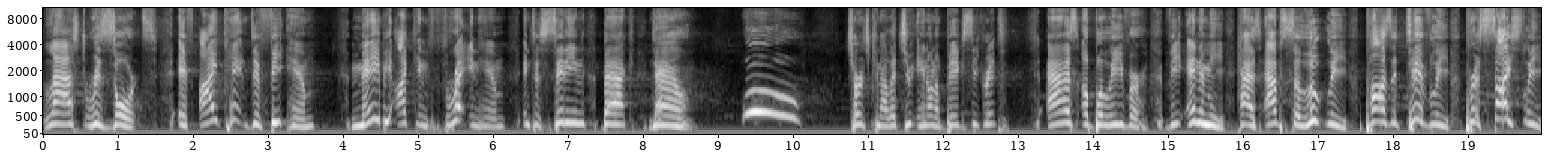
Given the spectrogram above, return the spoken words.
last resort if I can't defeat him, maybe I can threaten him into sitting back down. Woo! Church, can I let you in on a big secret? As a believer, the enemy has absolutely, positively, precisely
